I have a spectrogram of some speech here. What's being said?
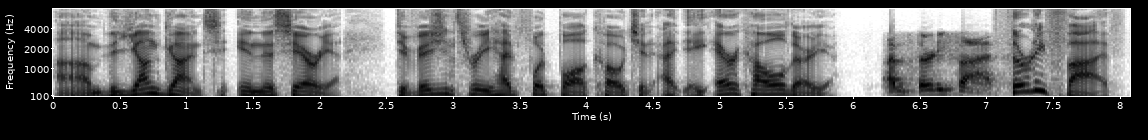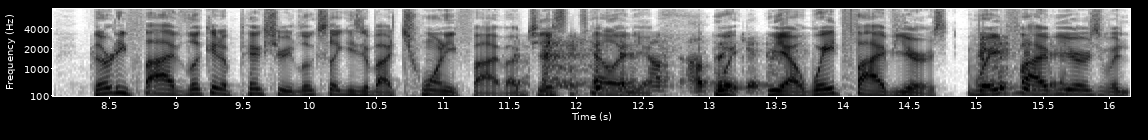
um, the young guns in this area. Division three head football coach. And uh, Eric, how old are you? I'm 35. 35. 35. Look at a picture. He looks like he's about 25. I'm just telling you. I'll, I'll, take wait, it. Yeah, wait five years. Wait five years when,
